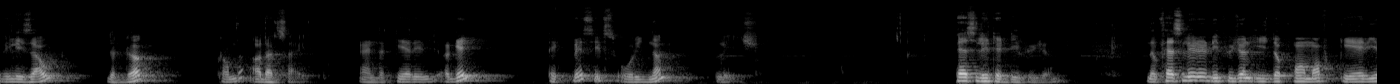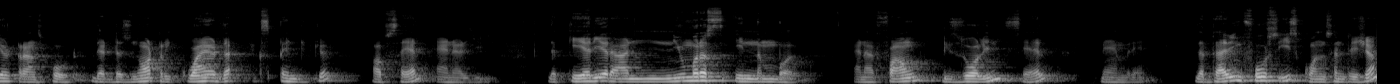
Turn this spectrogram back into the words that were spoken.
release out the drug from the other side and the carrier again take place its original place. Facilitated diffusion the facilitated diffusion is the form of carrier transport that does not require the expenditure of cell energy. The carrier are numerous in number and are found dissolved in cell membrane. The driving force is concentration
